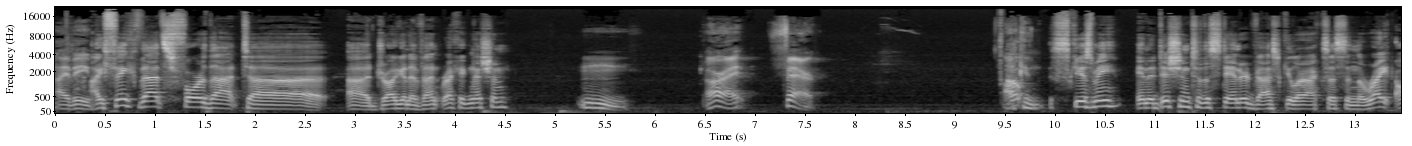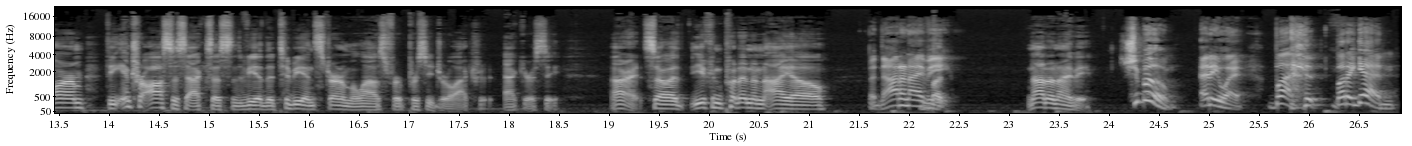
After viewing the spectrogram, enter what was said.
IV? I think that's for that uh, uh, drug and event recognition. Hmm. All right. Fair. Oh, can- excuse me. In addition to the standard vascular access in the right arm, the intraosseous access via the tibia and sternum allows for procedural ac- accuracy. All right, so uh, you can put in an IO, but not an IV. Not an IV. Shaboom. Anyway, but but again,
